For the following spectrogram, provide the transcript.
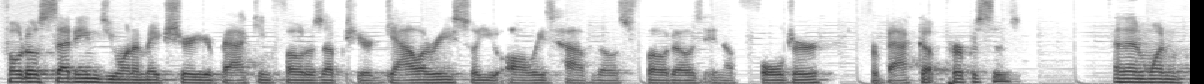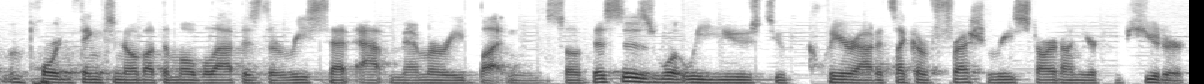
photo settings you want to make sure you're backing photos up to your gallery so you always have those photos in a folder for backup purposes. And then one important thing to know about the mobile app is the reset app memory button. So this is what we use to clear out. It's like a fresh restart on your computer.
